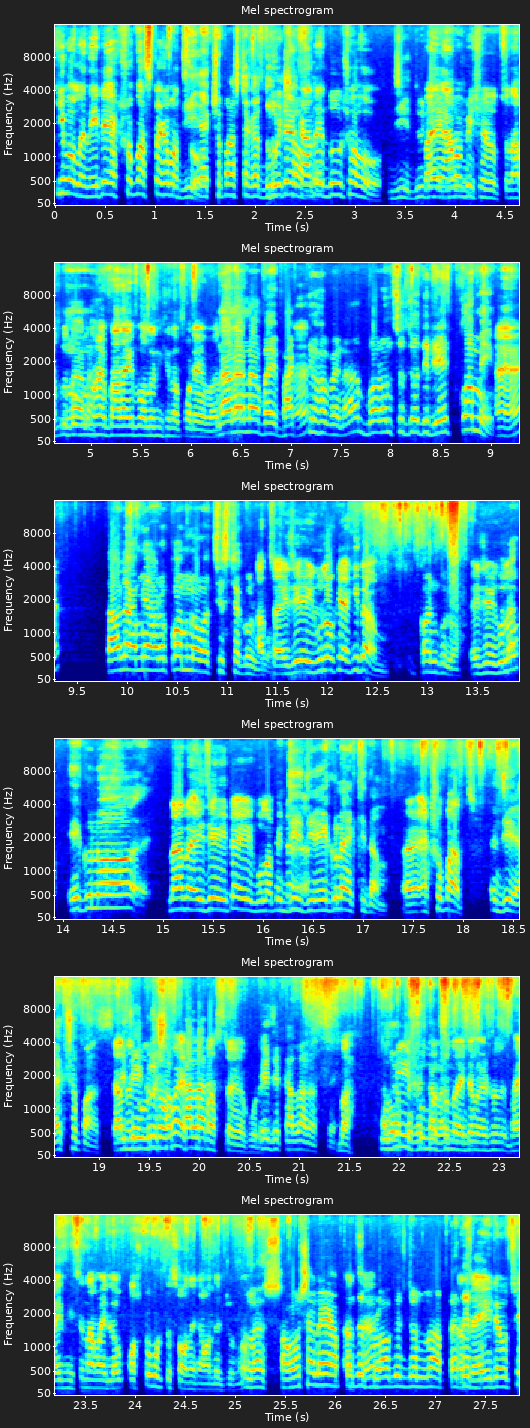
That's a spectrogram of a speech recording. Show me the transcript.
কি বলেন এটা একশো পাঁচ টাকা মাত্র? জি টাকা দুল দুইটা দুল সহ? জি দুইটা ভাই আমার বিশ্বাস হচ্ছে না। আপনি তো মনে হয় বাড়াই বলেন কিনা পরে আবার। না না না ভাই বাড়তে হবে না। বরঞ্চ যদি রেট কমে হ্যাঁ। তাহলে আমি আরও কম নেওয়ার চেষ্টা করব। আচ্ছা এই যে এগুলো কি একই দাম? কোনগুলো। এই যে এগুলো? এগুলো না না এই যে এটা এই গোলাপি জি জি এগুলো একই দাম। একশো পাঁচ। জি একশো পাঁচ। এই যে এগুলো সব কালার পাঁচ টাকা করে। এই যে কালার আছে। বাহ খুবই সুন্দর সুন্দর আইটেম ভাই নিচে নামাইলো কষ্ট করতেছে অনেক আমাদের জন্য। না সমস্যা নেই আপনাদের আচ্ছা। ব্লগের জন্য আপনাদের আচ্ছা এইটা হচ্ছে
